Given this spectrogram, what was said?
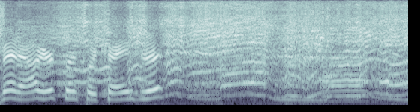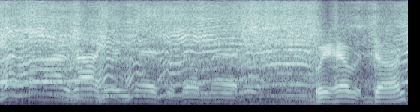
been out here since we changed it? Uh, here. We have it done. No.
